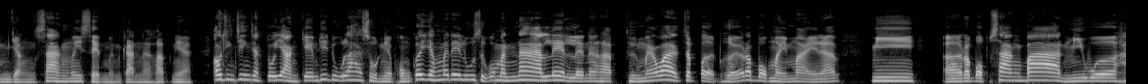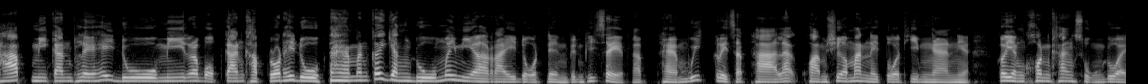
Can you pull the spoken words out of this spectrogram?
มยังสร้างไม่เสร็จเหมือนกันนะครับเนี่ย เอาจริง ๆ จากตัวอย่างเกมที่ดูล่าสุดเนี่ย ผมก็ยังไม่ได้รู้สึกว่ามันน่าเล่นเลยนะครับ ถึงแม้ว่าจะเปิดเผยระบบใหม่ๆนะครับ มี ระบบสร้างบ้านมีเวอร์ฮับมีการเพลย์ให้ดู มีระบบการขับรถให้ดู แต่มันก็ยังดูไม่มีอะไรโดดเด่นเป็นพิเศษครับ แถมวิกฤตศรัทธาและความเชื่อมั่นในตัวทีมงานเนี่ยก็ยังค่อนข้างสูงด้วย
